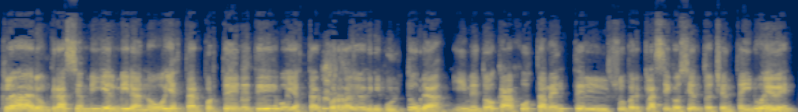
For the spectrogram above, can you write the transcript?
Claro, gracias Miguel. Mira, no voy a estar por TNT, voy a estar por Radio Agricultura y me toca justamente el Superclásico 189.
